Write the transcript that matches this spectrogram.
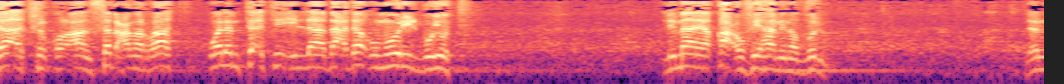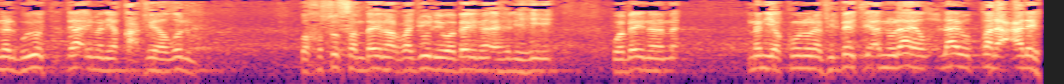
جاءت في القرآن سبع مرات ولم تأتي إلا بعد أمور البيوت لما يقع فيها من الظلم. لأن البيوت دائما يقع فيها ظلم وخصوصا بين الرجل وبين أهله وبين من يكونون في البيت لأنه لا لا يطلع عليه.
